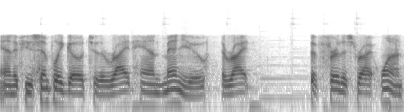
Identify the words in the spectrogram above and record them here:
And if you simply go to the right hand menu, the right the furthest right one,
